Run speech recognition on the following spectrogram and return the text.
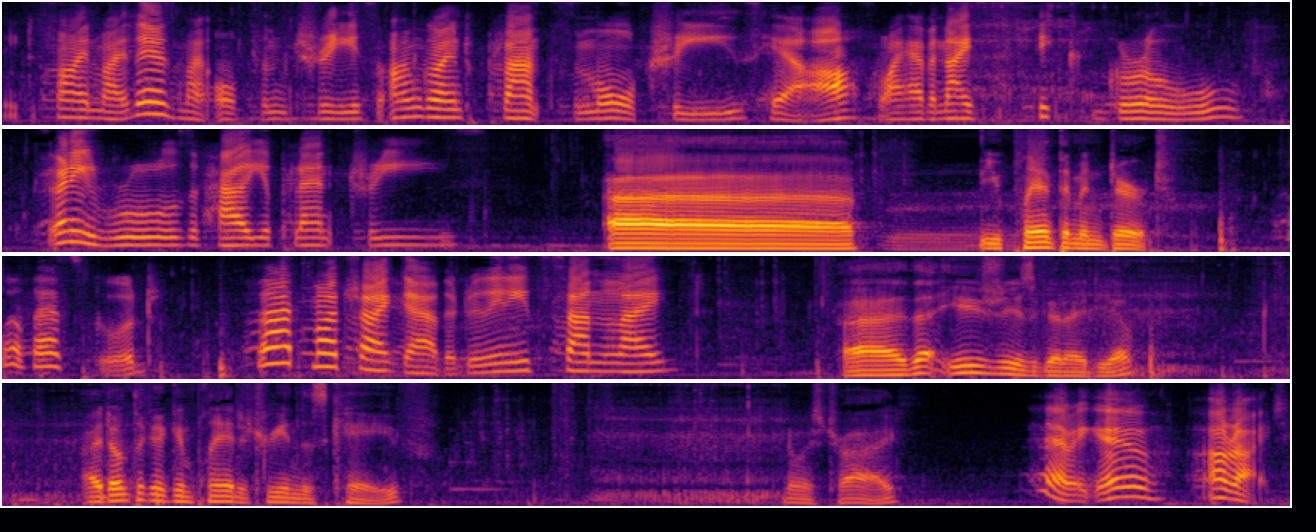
Need to find my. There's my awesome tree, so I'm going to plant some more trees here, so I have a nice thick grove. Are there any rules of how you plant trees? Uh, you plant them in dirt. Well, that's good. That much I gather. Do they need sunlight? Uh, that usually is a good idea. I don't think I can plant a tree in this cave. Can always try. There we go. Alright.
